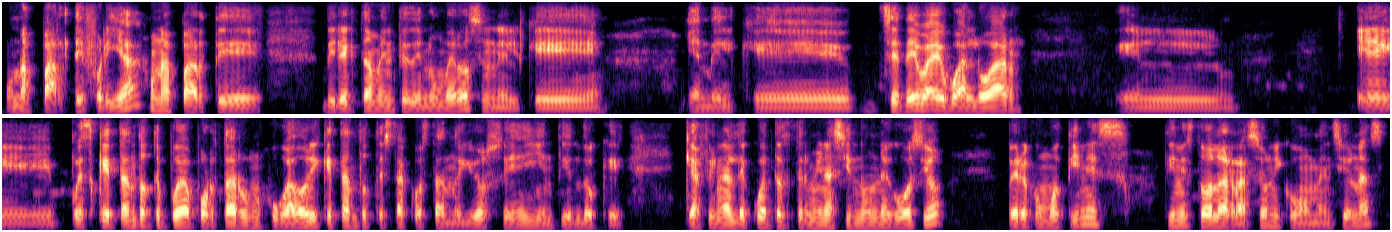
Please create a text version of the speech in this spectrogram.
una parte fría, una parte directamente de números en el que en el que se deba evaluar el eh, pues qué tanto te puede aportar un jugador y qué tanto te está costando. Yo sé y entiendo que, a final de cuentas termina siendo un negocio, pero como tienes, tienes toda la razón y como mencionas,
